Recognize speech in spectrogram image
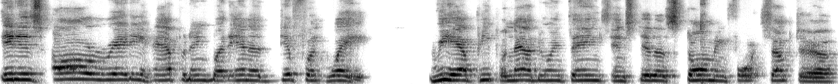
It is already happening, but in a different way. We have people now doing things instead of storming Fort Sumter or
